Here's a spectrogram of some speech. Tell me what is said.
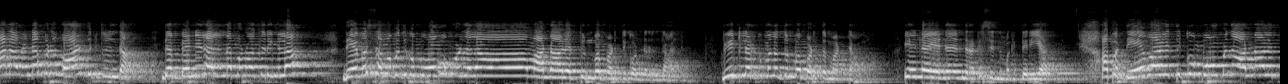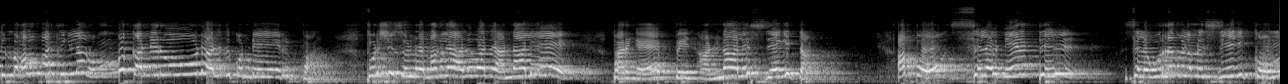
ஆனால் அவன் என்ன பண்ண? வாழ்ந்துட்டு இருந்தான். இந்த பெண்ணினால் என்ன பண்ணுவா தெரியுங்களா? தேவ சமூகத்துக்கு போகும்போதெல்லாம் அண்ணாவை துன்பப்படுத்தி கொண்டிருந்தாள். வீட்டில் இருக்கும்போது துன்பப்படுத்த மாட்டான். என்ன என்ன ரகசியம் நமக்கு தெரியாது. அப்ப தேவாலயத்துக்கும் போகும்போது அண்ணால துன்பம் அவன் பார்த்தீங்களா ரொம்ப கண்ணீரோடு அழுது கொண்டே இருப்பான். புருஷன் சொல்ற மகளே அழுவாதே அண்ணாலே. பாருங்க பெண் அண்ணாலே சிநேகித்தான். அப்போ சில நேரத்தில் சில உறவுகள் நம்மளை சிநேகிக்கும்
